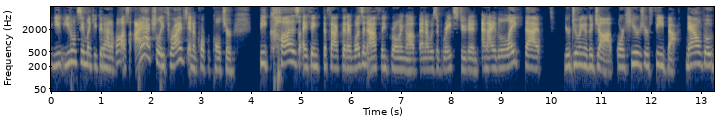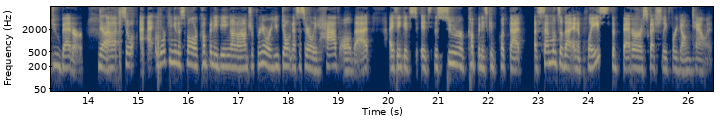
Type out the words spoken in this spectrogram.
you you don't seem like you could have had a boss. I actually thrived in a corporate culture because I think the fact that I was an athlete growing up and I was a great student and I like that you're doing a good job or here's your feedback. Now go do better. yeah Uh, so I- working in a smaller company, being on an entrepreneur, you don't necessarily have all that. I think it's it's the sooner companies can put that a semblance of that in a place, the better, especially for young talent.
